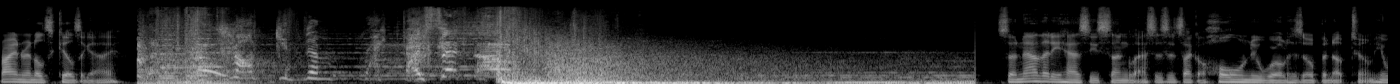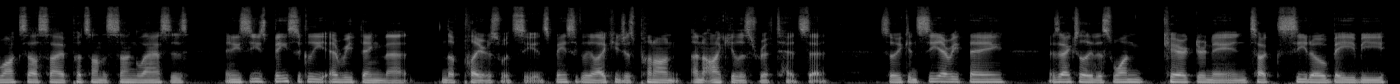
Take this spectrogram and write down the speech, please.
Ryan Reynolds kills a guy. I'll give them right back. I said no! So now that he has these sunglasses, it's like a whole new world has opened up to him. He walks outside, puts on the sunglasses, and he sees basically everything that the players would see. It's basically like he just put on an Oculus Rift headset. So he can see everything. There's actually this one character named Tuxedo Baby,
